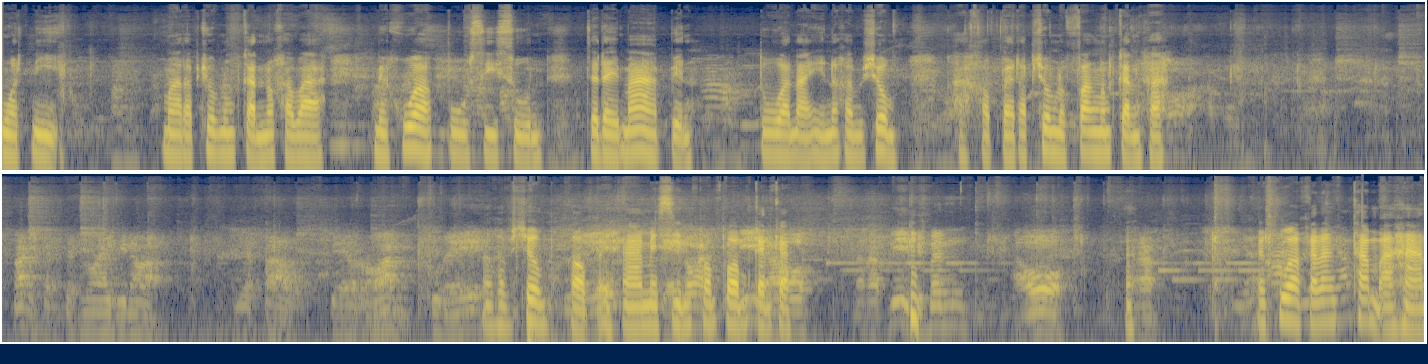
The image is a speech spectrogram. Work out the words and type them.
งวดนี้ มารับชมน้ำกันเนาะค่ะว่าแม่ครัวปู40 จะได้มาเป็นตัวไหนเนาะคะผู้ชมค่ะ เข้าไปรับชมรับฟังน้ำกันค่ะตั้งกันจักหน่อยพี่น้องอย่าเป่าแกร้อนผู้ใดนะคะผู้ชมเข้าไปหาแม่สินพร้อมๆกันค่ะนะครับพี่สิเป็นเอาครับแม่ครัวกำลังทำอาหาร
